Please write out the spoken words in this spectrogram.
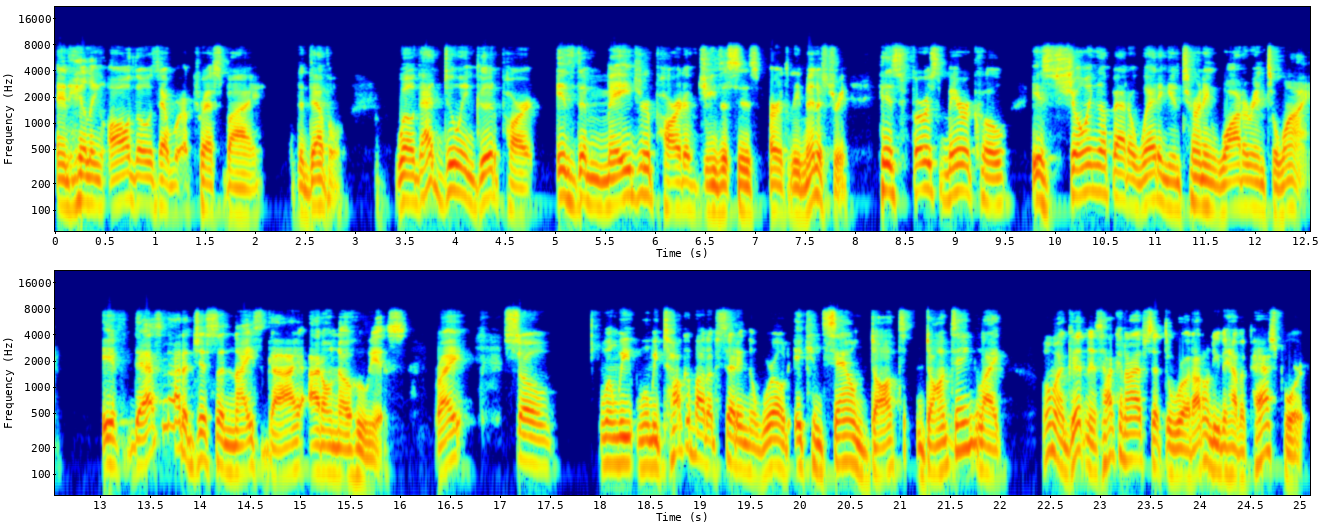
and healing all those that were oppressed by the devil. Well, that doing good part is the major part of Jesus's earthly ministry. His first miracle is showing up at a wedding and turning water into wine. If that's not a, just a nice guy, I don't know who is, right? So when we when we talk about upsetting the world, it can sound daunt, daunting, like, oh my goodness, how can I upset the world? I don't even have a passport.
